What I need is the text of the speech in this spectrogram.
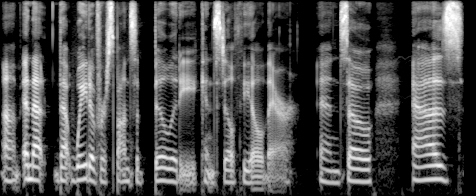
um, and that that weight of responsibility can still feel there. And so, as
